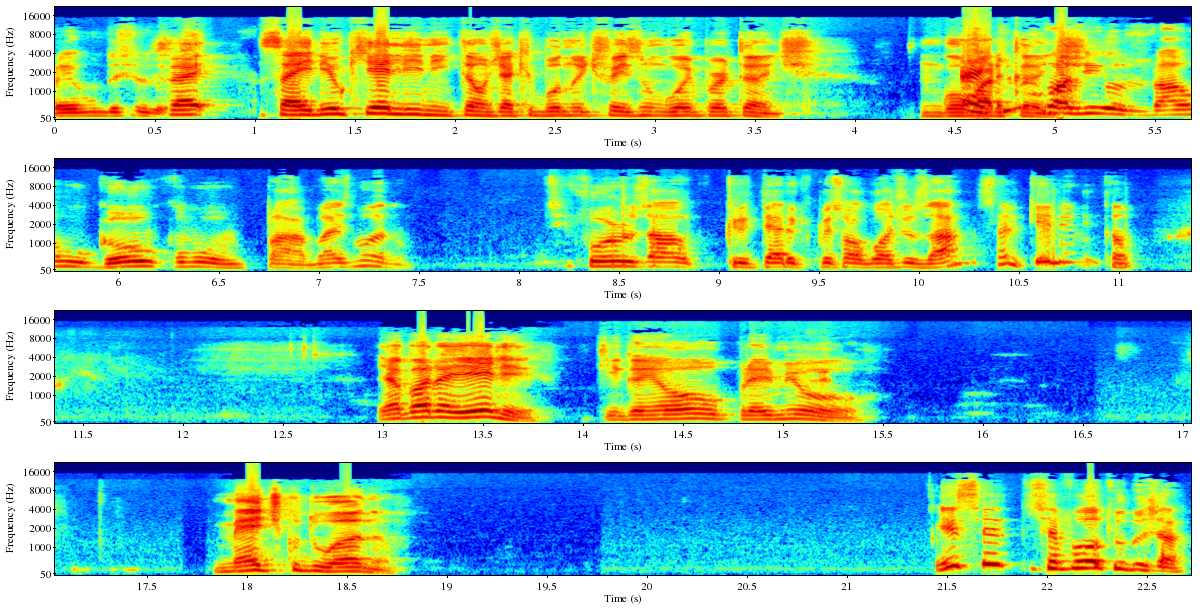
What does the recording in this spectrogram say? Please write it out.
Um desses dois. Sa sairia o Chiellini, então, já que o Bonucci fez um gol importante. Um gol é, marcante. Eu gosto de usar o gol como pá, mas, mano, se for usar o critério que o pessoal gosta de usar, sabe que ele então. E agora ele, que ganhou o prêmio Médico do Ano. Esse você falou tudo já.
